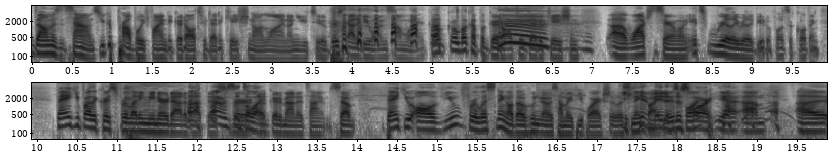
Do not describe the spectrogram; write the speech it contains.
dumb as it sounds, you could probably find a good altar dedication online on YouTube. There's got to be one somewhere. Go, go look up a good altar dedication. Uh, watch the ceremony. It's really, really beautiful. It's a cool thing. Thank you, Father Chris, for letting me nerd out about this was for a delight. good amount of time. So. Thank you, all of you, for listening. Although who knows how many people are actually listening Yeah, by made it this, this point. far. Yeah. Um, uh,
